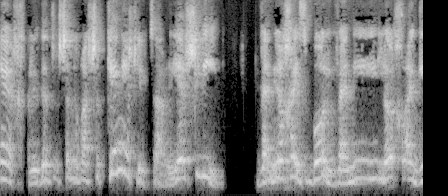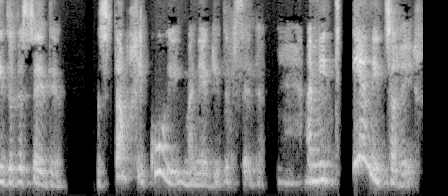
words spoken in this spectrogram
איך? על ידי זה שאני רואה שכן יש לי צער, יש לי, ואני לא יכולה לסבול, ואני לא יכולה להגיד זה בסדר. זה סתם חיקוי אם אני אגיד זה בסדר. אמיתי אני צריך.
